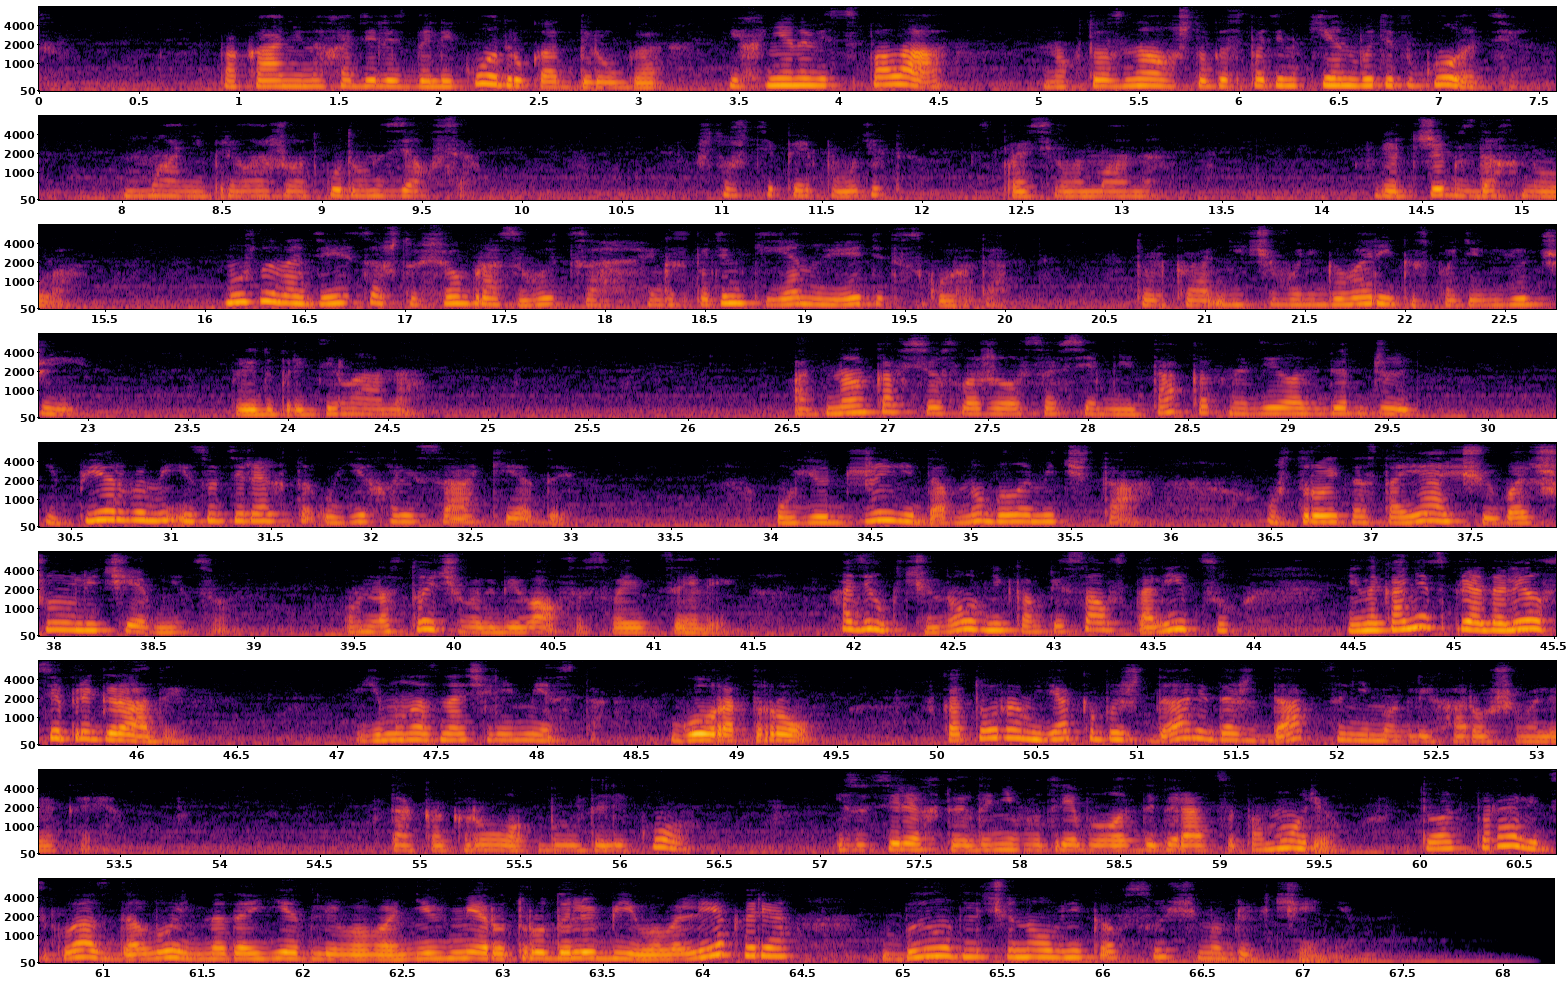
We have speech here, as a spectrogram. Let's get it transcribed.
Пока они находились далеко друг от друга, их ненависть спала, но кто знал, что господин Кен будет в городе? Ума не приложу, откуда он взялся. «Что же теперь будет?» — спросила Мана. Вирджик вздохнула. Нужно надеяться, что все образуется, и господин Киен уедет из города. Только ничего не говори, господин Юджи, предупредила она. Однако все сложилось совсем не так, как надеялась Бирджи, и первыми из Утерехта уехали Саакеды. У Юджи давно была мечта устроить настоящую большую лечебницу. Он настойчиво добивался своей цели. Ходил к чиновникам, писал в столицу – и, наконец, преодолел все преграды. Ему назначили место – город Ро, в котором якобы ждали дождаться не могли хорошего лекаря. Так как Ро был далеко, из Утерехта до него требовалось добираться по морю, то отправить с глаз долой надоедливого, не в меру трудолюбивого лекаря было для чиновников сущим облегчением.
